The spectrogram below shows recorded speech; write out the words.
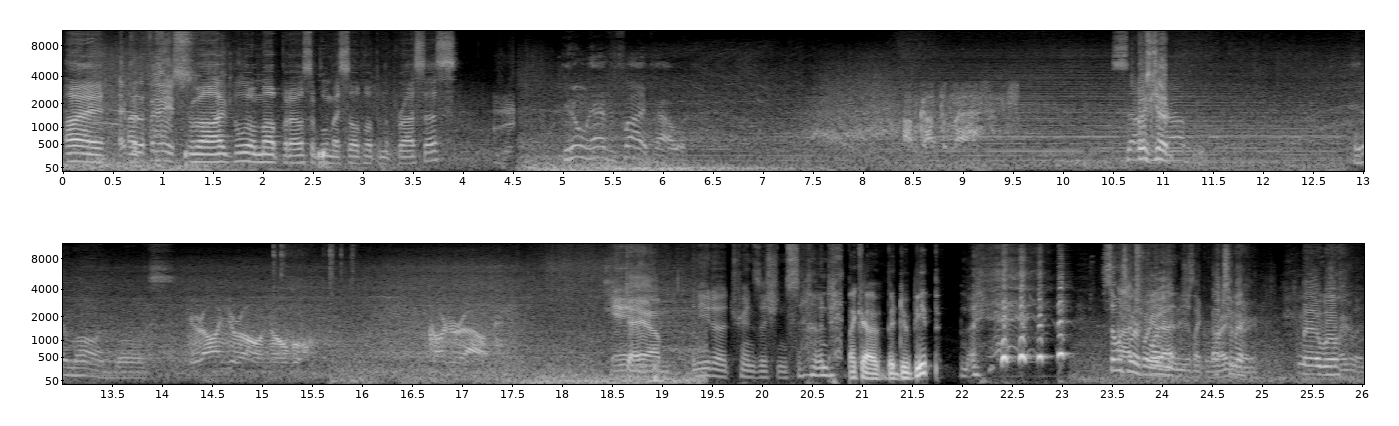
I, Aim for the face. well, I blew him up, but I also blew myself up in the process. You don't have the firepower. I've got the mask. Son Who's good? Hit him on, boss. You're on your own, Noble. Carter out. Damn. I need a transition sound. Like a badoo beep. so much Uh, more you're fun than just like Alex, come regular. here. Come here, Will.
